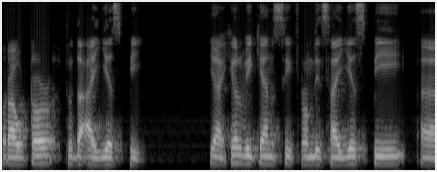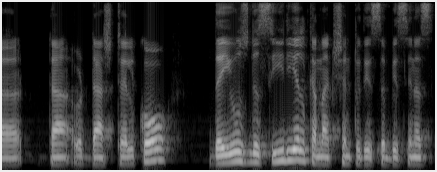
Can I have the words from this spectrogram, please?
router to the ISP yeah here we can see from this ISP uh, dash telco they used the serial connection to this business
